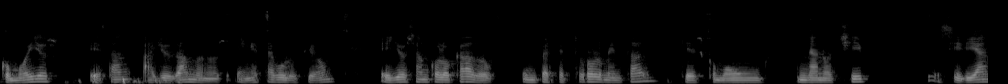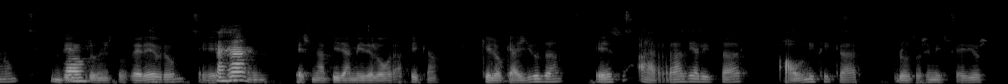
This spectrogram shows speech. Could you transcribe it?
Como ellos están ayudándonos en esta evolución, ellos han colocado un perceptor mental, que es como un nanochip siriano dentro de nuestro cerebro. Eh, es, una pirámide holográfica que lo que ayuda es a radializar, a unificar los dos hemisferios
